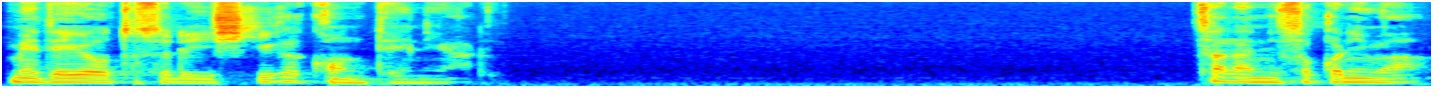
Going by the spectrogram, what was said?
めでようとする意識が根底にある。さらにそこには、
